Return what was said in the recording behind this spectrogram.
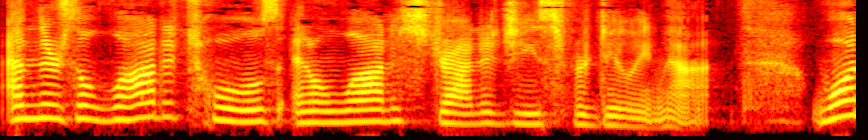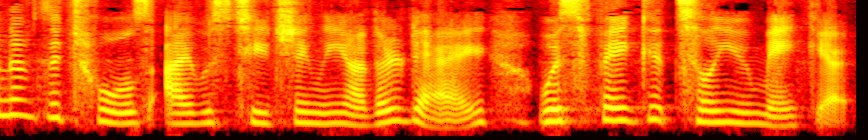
And there's a lot of tools and a lot of strategies for doing that. One of the tools I was teaching the other day was fake it till you make it.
